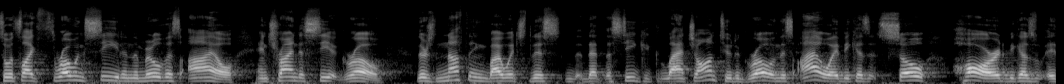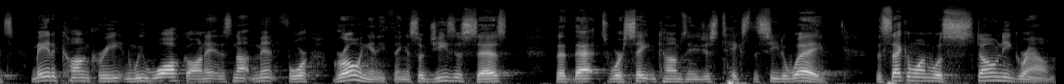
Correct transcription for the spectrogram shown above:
So it's like throwing seed in the middle of this aisle and trying to see it grow. There's nothing by which this that the seed could latch onto to grow in this aisleway because it's so hard because it's made of concrete and we walk on it and it's not meant for growing anything. And so Jesus says that that's where Satan comes and he just takes the seed away. The second one was stony ground.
